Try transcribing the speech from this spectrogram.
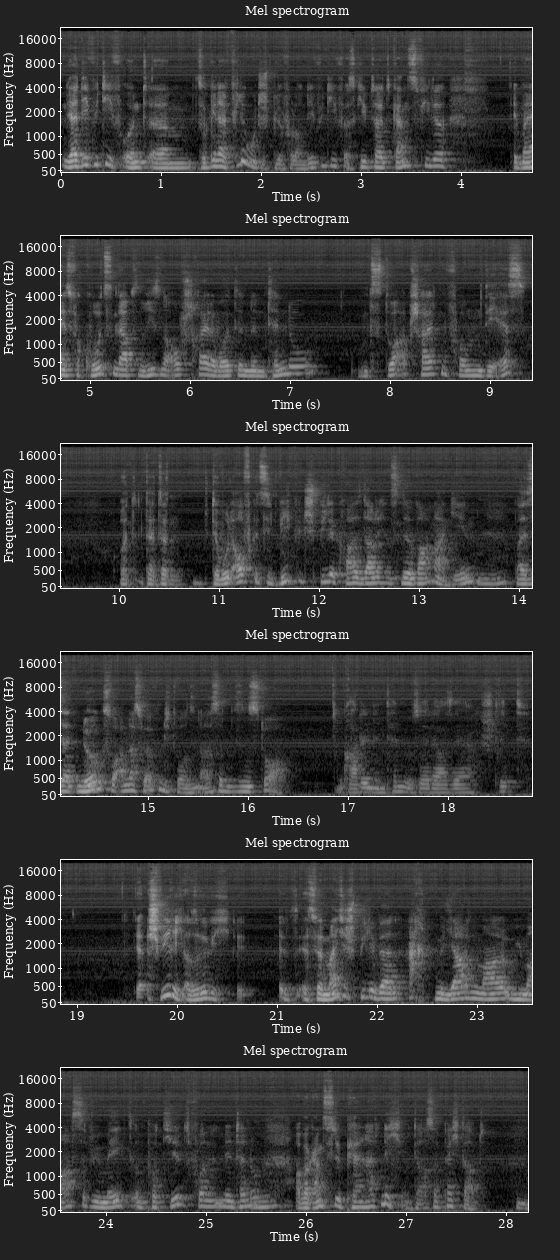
Ja, definitiv. Und ähm, so gehen halt viele gute Spiele verloren, definitiv. Es gibt halt ganz viele. Ich meine, jetzt vor kurzem gab es einen riesen Aufschrei, da wollte Nintendo Store abschalten vom DS. Und da, da, da wurde aufgezählt, wie viele Spiele quasi dadurch ins Nirvana gehen, Mhm. weil sie halt nirgendwo anders veröffentlicht worden sind, außer in diesem Store. Und gerade Nintendo ist ja da sehr strikt. Ja, schwierig, also wirklich. Es, werden manche Spiele werden 8 Milliarden Mal remastered, remaked und portiert von Nintendo, Mhm. aber ganz viele Perlen halt nicht. Und da hast du Pech gehabt. Mhm.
